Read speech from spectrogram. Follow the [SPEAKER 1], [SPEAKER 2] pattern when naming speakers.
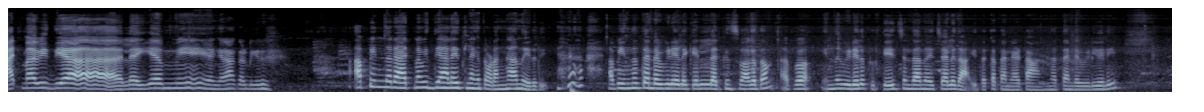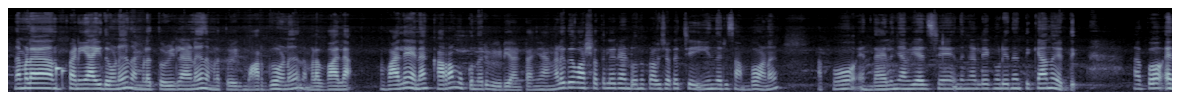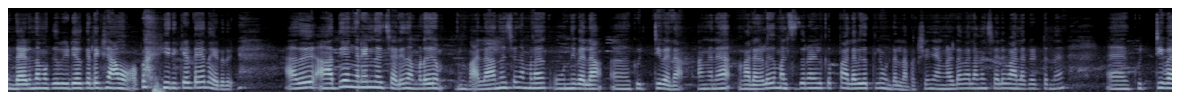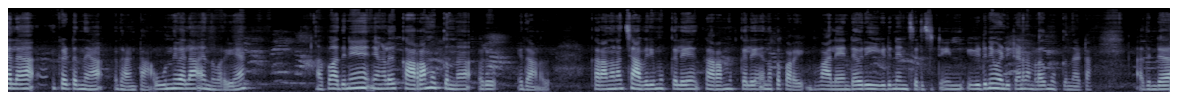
[SPEAKER 1] ആത്മവിദ്യാലയമേ. എങ്ങനെ ആക്കേണ്ടി അപ്പം ഇന്നൊരു ആത്മവിദ്യാലയത്തിൽ അങ്ങ് തുടങ്ങാമെന്ന് കരുതി. അപ്പോൾ ഇന്നത്തെ എന്റെ വീഡിയോയിലേക്ക് എല്ലാവർക്കും സ്വാഗതം. അപ്പോൾ ഇന്ന് വീഡിയോയിൽ പ്രത്യേകിച്ച് എന്താണെന്ന് വെച്ചാൽ ഇതാ ഇതൊക്കെ തന്നെ കേട്ടോ ഇന്നത്തെ എന്റെ വീഡിയോയിൽ. നമ്മളെ പണിയായതുമാണ് നമ്മളെ തൊഴിലാണ് നമ്മളെ തൊഴിൽ മാർഗമാണ് നമ്മളെ വല. വലേനെ കറ മുക്കുന്ന ഒരു വീഡിയോ ആണ് കേട്ടോ. ഞങ്ങളിത് വർഷത്തിൽ രണ്ട് മൂന്ന് പ്രാവശ്യമൊക്കെ ചെയ്യുന്നൊരു സംഭവമാണ്. അപ്പോൾ എന്തായാലും ഞാൻ വിചാരിച്ച് നിങ്ങളിലേക്കും കൂടി ഒന്ന് എത്തിക്കാമെന്ന് കരുതി. അപ്പോൾ എന്തായാലും നമുക്ക് വീഡിയോ ഒക്കെ ക്ഷാമം? അപ്പോൾ ഇരിക്കട്ടെ എന്ന് കരുതി. അത് ആദ്യം എങ്ങനെയാണെന്ന് വെച്ചാൽ നമ്മൾ വല എന്ന് വെച്ചാൽ നമ്മൾ ഊന്നി വല കുറ്റി വല അങ്ങനെ വലകൾ മത്സ്യത്തൊഴിലാളികൾക്ക് പല വിധത്തിലും ഉണ്ടല്ലോ. പക്ഷേ ഞങ്ങളുടെ വല എന്ന് വെച്ചാൽ വല കെട്ടുന്ന കുറ്റി വല കെട്ടുന്ന ഇതാണ് കേട്ടോ ഊന്നി വല എന്ന് പറയുക അപ്പോൾ അതിന് ഞങ്ങൾ കറ മുക്കുന്ന ഒരു ഇതാണത്. കറ എന്ന് പറഞ്ഞാൽ ചവരി മുക്കൽ കറ മുക്കൽ എന്നൊക്കെ പറയും. വലേന്റെ ഒരു ഈടിനനുസരിച്ചിട്ട് ഈടിന് വേണ്ടിയിട്ടാണ് നമ്മളത് മുക്കുന്നത് കേട്ടോ അതിന്റെ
